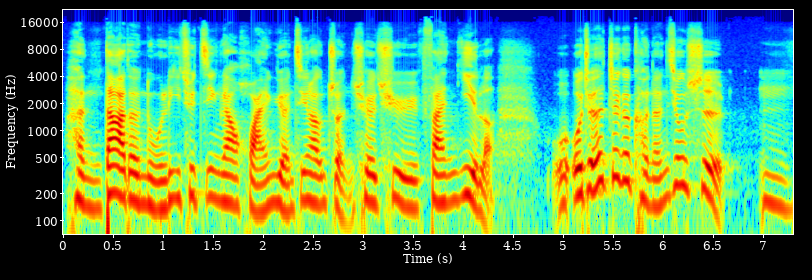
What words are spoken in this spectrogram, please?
很大的努力去尽量还原、尽量准确去翻译了。我我觉得这个可能就是嗯。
